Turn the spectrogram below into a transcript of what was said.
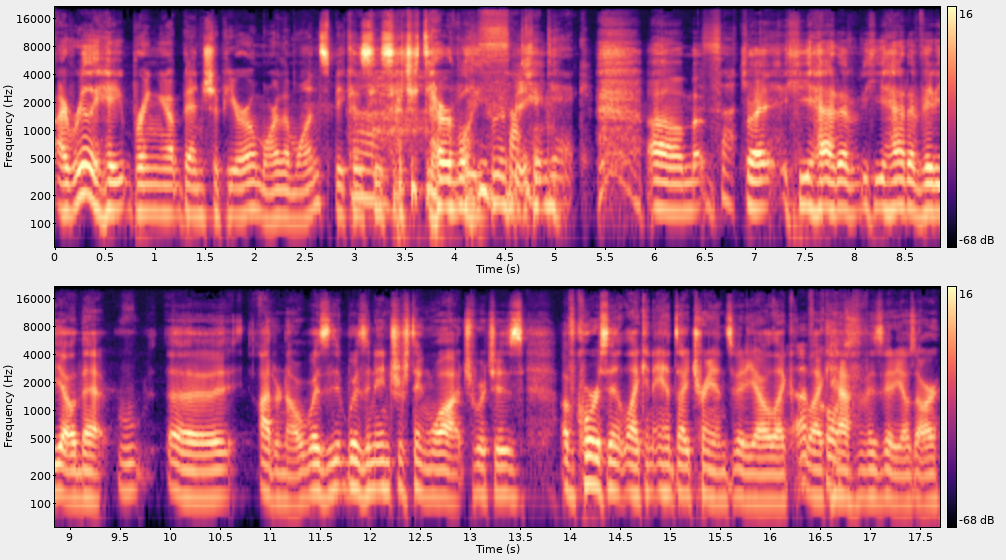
I really hate bringing up Ben Shapiro more than once because he's such a terrible human being. Such being. a dick. Um, Such a but he had a he had a video that uh I don't know was was an interesting watch, which is of course it, like an anti-trans video, like like course. half of his videos are.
